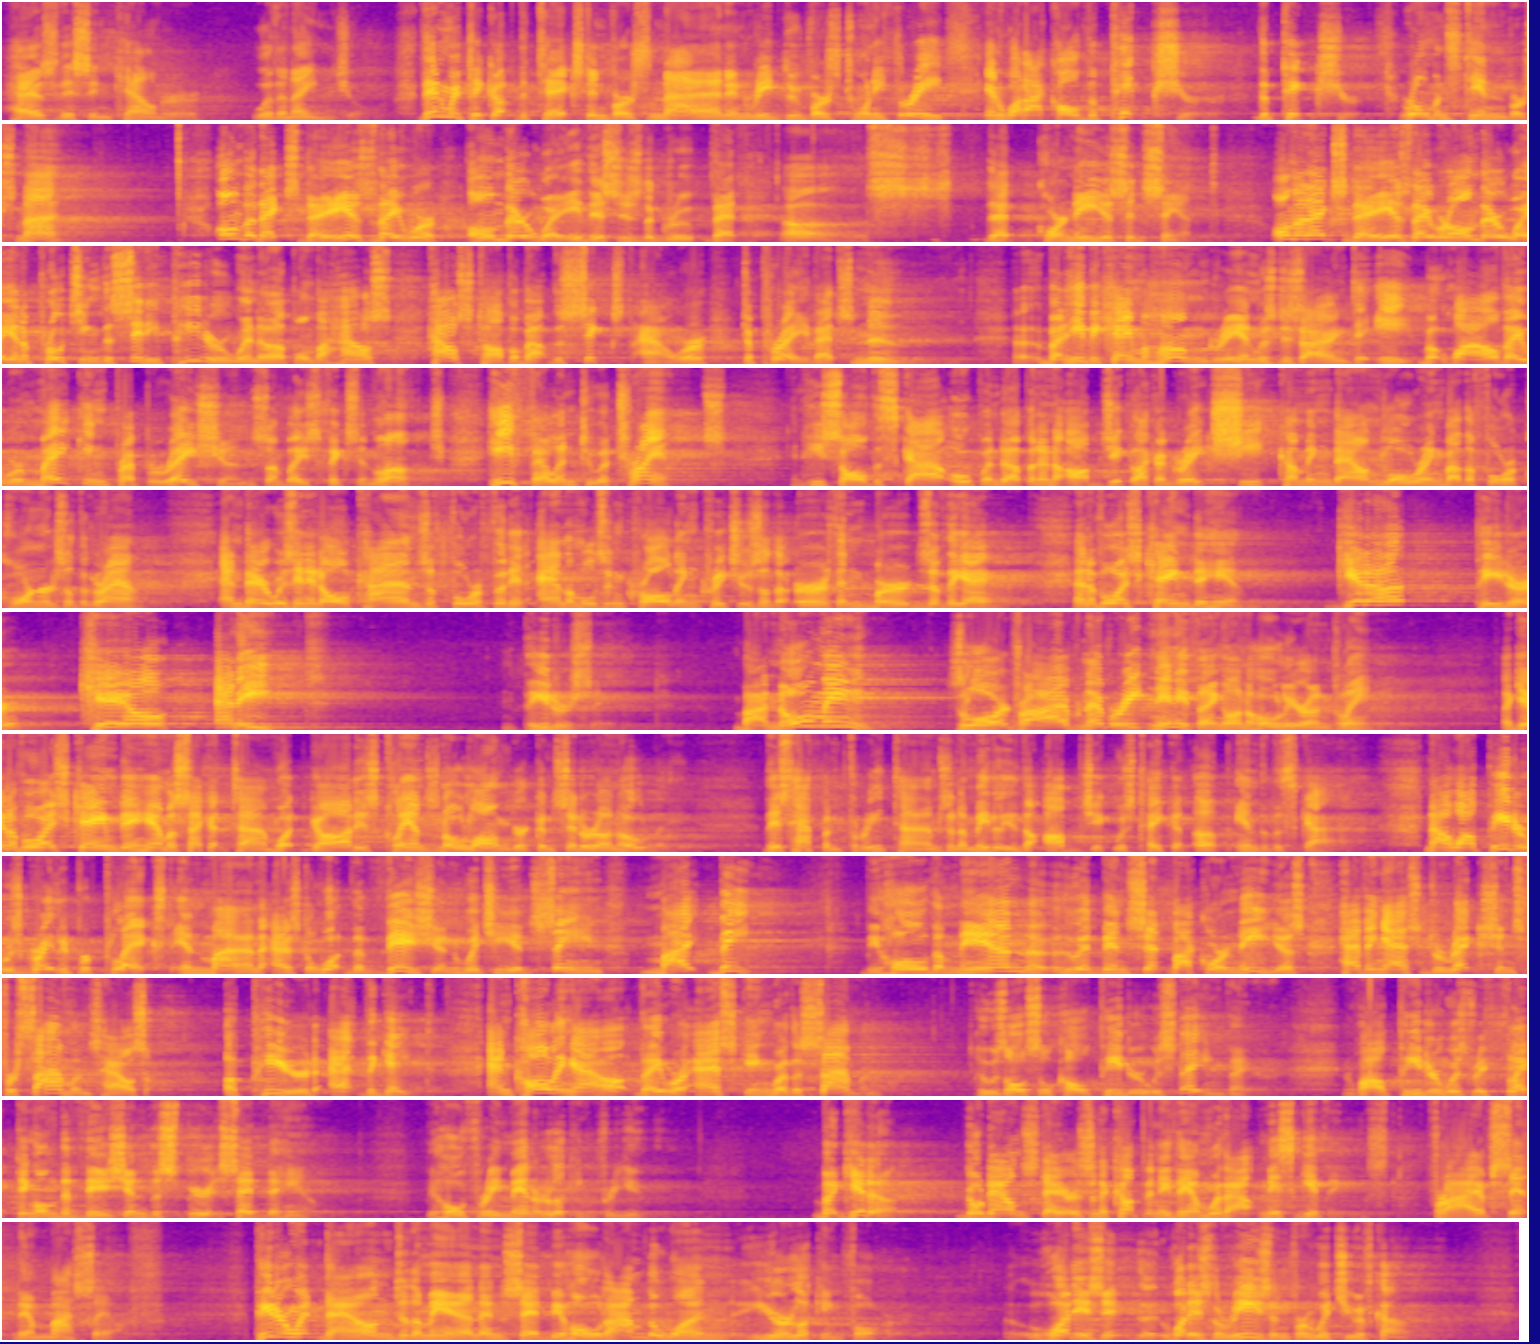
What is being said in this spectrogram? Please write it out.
has this encounter with an angel. Then we pick up the text in verse 9 and read through verse 23 in what I call the picture. The picture, Romans 10, verse 9. On the next day, as they were on their way, this is the group that, uh, that Cornelius had sent. On the next day, as they were on their way and approaching the city, Peter went up on the house, housetop about the sixth hour to pray. That's noon. Uh, but he became hungry and was desiring to eat. But while they were making preparations, somebody's fixing lunch, he fell into a trance. And he saw the sky opened up and an object like a great sheet coming down, lowering by the four corners of the ground. And there was in it all kinds of four footed animals and crawling creatures of the earth and birds of the air. And a voice came to him Get up, Peter, kill and eat. And Peter said, By no means, Lord, for I have never eaten anything unholy or unclean. Again, a voice came to him a second time What God is cleansed, no longer consider unholy. This happened three times, and immediately the object was taken up into the sky. Now, while Peter was greatly perplexed in mind as to what the vision which he had seen might be, Behold, the men who had been sent by Cornelius, having asked directions for Simon's house, appeared at the gate. And calling out, they were asking whether Simon, who was also called Peter, was staying there. And while Peter was reflecting on the vision, the Spirit said to him, Behold, three men are looking for you. But get up, go downstairs, and accompany them without misgivings, for I have sent them myself. Peter went down to the men and said, Behold, I'm the one you're looking for. What is it? What is the reason for which you have come?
